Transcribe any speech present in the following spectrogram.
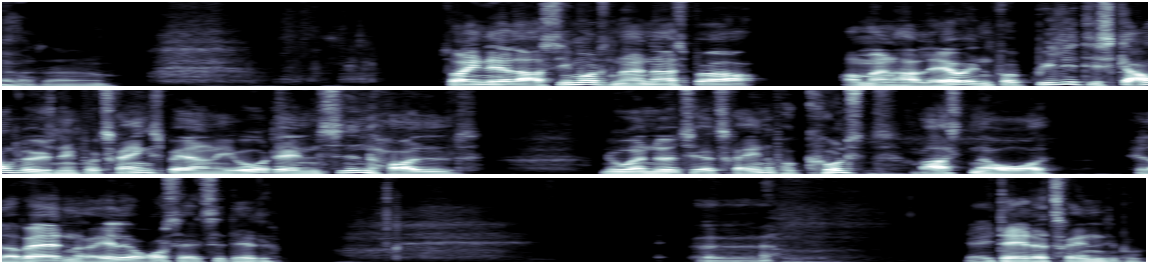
Jo. Altså, så er egentlig her Lars Simonsen, han har spørger, om man har lavet en for billig discountløsning på træningsbanerne i Ådalen, siden holdet nu er nødt til at træne på kunst resten af året, eller hvad er den reelle årsag til dette? Øh, ja, i dag der træner de på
